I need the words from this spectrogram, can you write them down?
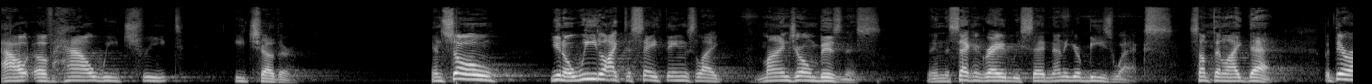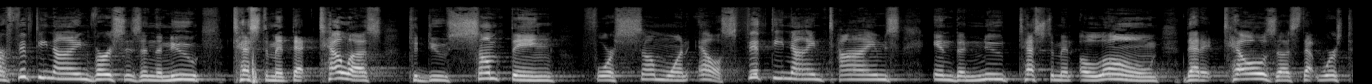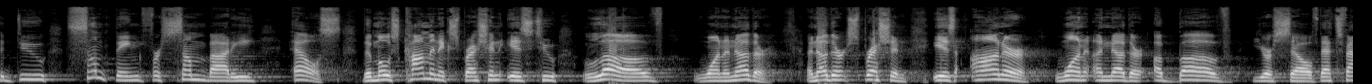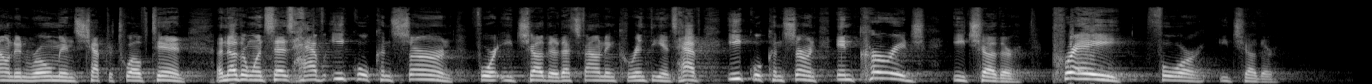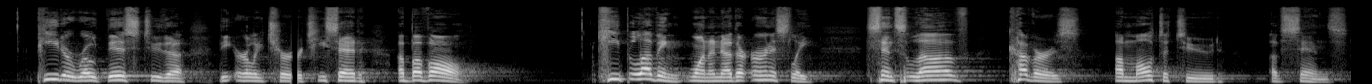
out of how we treat each other. And so, you know, we like to say things like, mind your own business. In the second grade, we said, none of your beeswax something like that. But there are 59 verses in the New Testament that tell us to do something for someone else. 59 times in the New Testament alone that it tells us that we're to do something for somebody else. The most common expression is to love one another. Another expression is honor one another above yourself. That's found in Romans chapter 12, 10. Another one says, have equal concern for each other. That's found in Corinthians. Have equal concern. Encourage each other. Pray for each other. Peter wrote this to the, the early church. He said, above all, keep loving one another earnestly, since love covers a multitude of sins.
